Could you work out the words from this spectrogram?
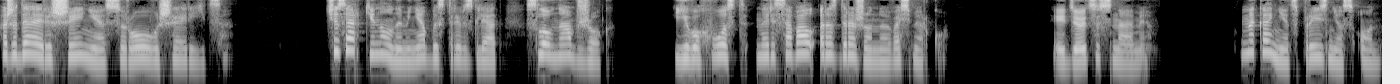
ожидая решения сурового шиарийца. Чезар кинул на меня быстрый взгляд, словно обжег. Его хвост нарисовал раздраженную восьмерку. «Идете с нами», — наконец произнес он.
